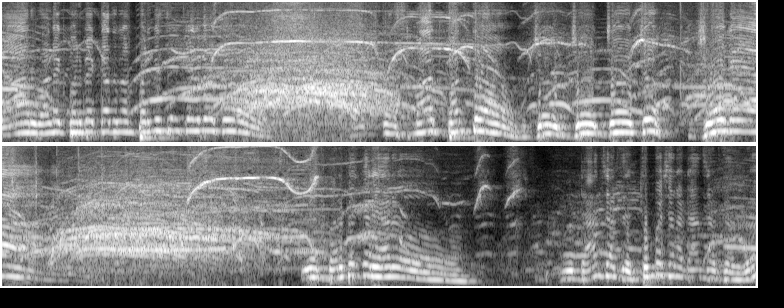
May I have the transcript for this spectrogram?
ಯಾರು ಒಳಗೆ ಬರ್ಬೇಕಾದ್ರೆ ನಾನು ಪರ್ಮಿಷನ್ ಕೇಳ್ಬೇಕು. ಅಕಸ್ಮಾತ್ ಬಂತು. ಜೋ ಜೋ ಜೋ ಜೋ, ಜೋಗಯ್ಯ. ಇವತ್ತು ಬರ್ಬೇಕಾದ್ರೆ ಯಾರು? ಇವ್ರು ಡ್ಯಾನ್ಸ್ ಆಡ್ತಾರೆ ತುಂಬಾ ಚೆನ್ನಾಗಿ ಡ್ಯಾನ್ಸ್ ಆಡ್ತಾ ಇದ್ರು.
